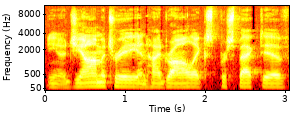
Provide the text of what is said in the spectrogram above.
you know geometry and hydraulics perspective.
